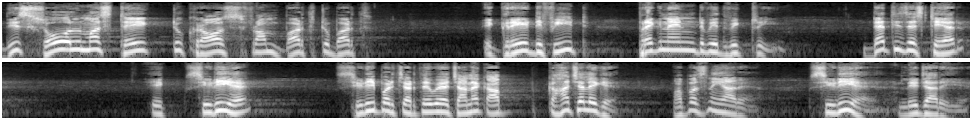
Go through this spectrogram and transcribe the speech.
this soul must take to cross from birth to birth a great defeat pregnant with victory death is a stair एक सीढ़ी है, सीढ़ी पर चढ़ते हुए अचानक आप कहा चले गए? वापस नहीं आ रहे हैं। सीढ़ी है, ले जा रही है।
